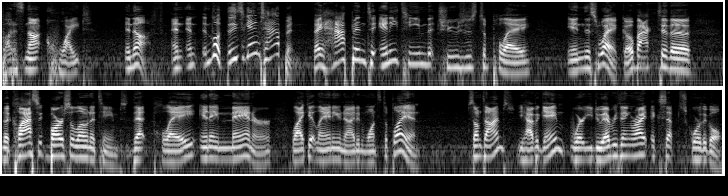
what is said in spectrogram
but it's not quite enough. And, and, and look, these games happen. They happen to any team that chooses to play in this way. Go back to the the classic Barcelona teams that play in a manner like Atlanta United wants to play in. Sometimes you have a game where you do everything right except score the goal.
